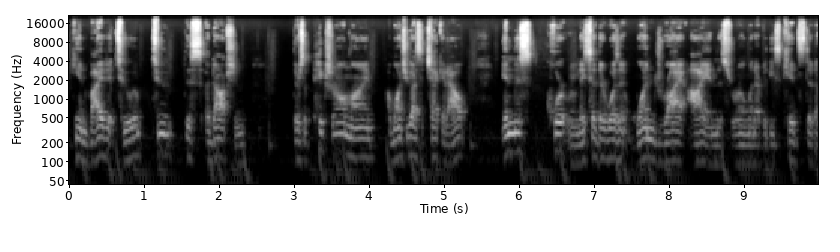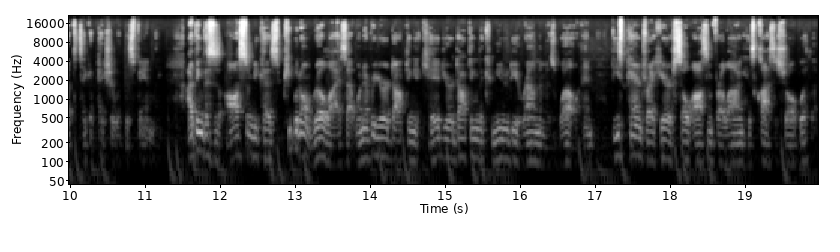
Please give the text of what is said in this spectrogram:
He invited it to him to this adoption. There's a picture online. I want you guys to check it out. In this courtroom, they said there wasn't one dry eye in this room whenever these kids stood up to take a picture with this family. I think this is awesome because people don't realize that whenever you're adopting a kid, you're adopting the community around them as well. And these parents right here are so awesome for allowing his class to show up with them.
